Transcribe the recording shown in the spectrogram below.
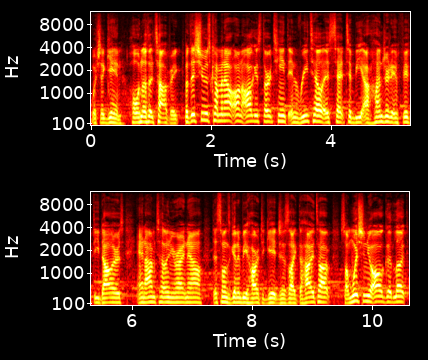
which again, whole nother topic. But this shoe is coming out on August 13th and retail is set to be $150. And I'm telling you right now, this one's gonna be hard to get just like the high top. So I'm wishing you all good luck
